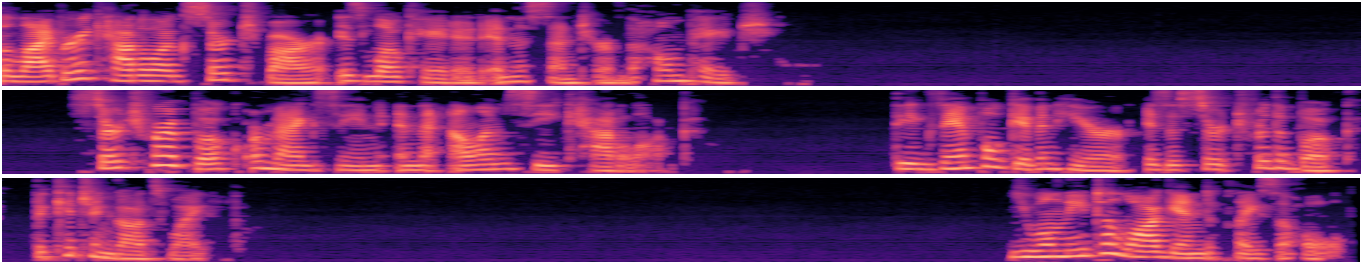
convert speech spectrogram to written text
The Library Catalog search bar is located in the center of the homepage. Search for a book or magazine in the LMC catalog. The example given here is a search for the book The Kitchen God's Wife. You will need to log in to place a hold.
